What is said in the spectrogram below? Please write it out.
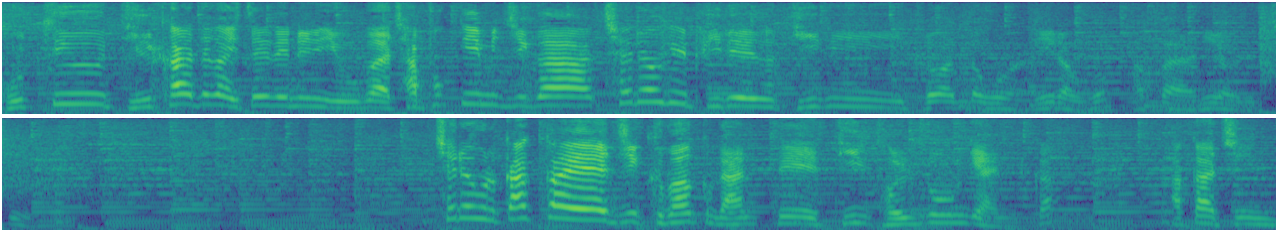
고트 딜 카드가 있어야 되는 이유가 자폭 데미지가 체력에 비례해서 딜이 들어간다고 아니라고? 아까 아니라고 그랬지? 체력을 깎아야지 그만큼 나한테 딜이 덜 들어오는 게 아닐까? 아까 지금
